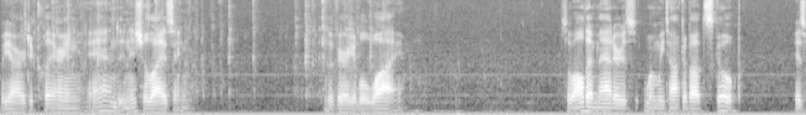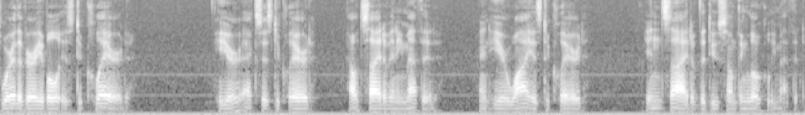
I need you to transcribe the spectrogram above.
we are declaring and initializing the variable y. So all that matters when we talk about scope is where the variable is declared. Here x is declared outside of any method, and here y is declared inside of the do something locally method.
